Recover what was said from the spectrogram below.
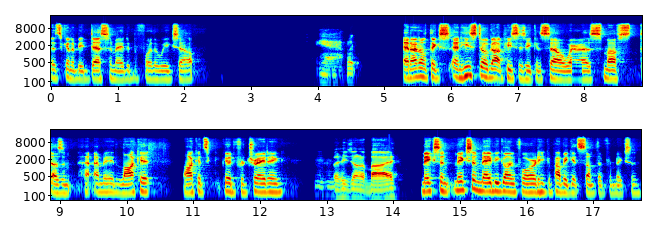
It's going to be decimated before the week's out. yeah, but And I don't think, and he's still got pieces he can sell, whereas Smuffs doesn't. I mean, Lockett, Lockett's good for trading. mhm. But he's on a bye. Mixon, Mixon, maybe going forward, he could probably get something for Mixon.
